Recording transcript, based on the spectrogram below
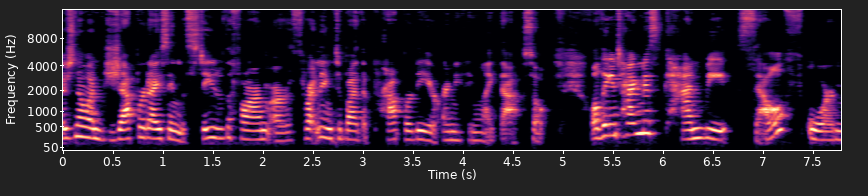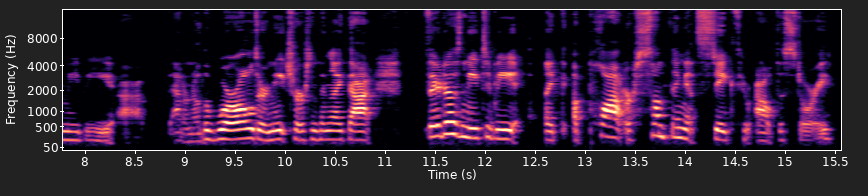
There's no one jeopardizing the state of the farm or threatening to buy the property or anything like that. So, while the antagonist can be self or maybe uh, I don't know, the world or nature or something like that, there does need to be like a plot or something at stake throughout the story.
